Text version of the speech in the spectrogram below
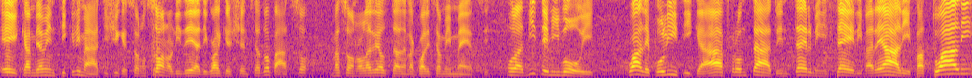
e i cambiamenti climatici che sono, sono l'idea di qualche scienziato pazzo ma sono la realtà nella quale siamo immersi. Ora ditemi voi quale politica ha affrontato in termini seri ma reali, fattuali,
